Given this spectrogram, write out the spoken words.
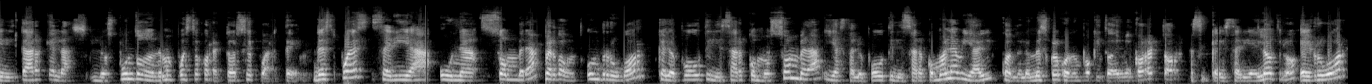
evitar que las, los puntos donde hemos puesto corrector se cuarteen. Después sería una sombra, perdón, un rubor que lo puedo utilizar como sombra y hasta lo puedo utilizar como labial cuando lo mezclo con un poquito de mi corrector. Así que ahí sería el otro, el rubor.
